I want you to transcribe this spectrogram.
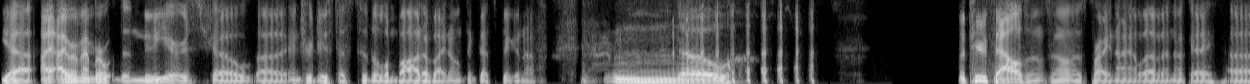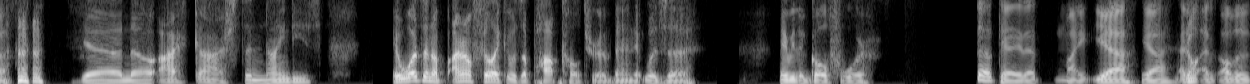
Yeah, I, I remember the New Year's show uh, introduced us to the Lombardo, but I don't think that's big enough. no The 2000s, well, that's probably 9 11. Okay. Uh, Yeah, no, I gosh, the 90s. It wasn't a I don't feel like it was a pop culture event. It was a maybe the Gulf War. Okay, that might, yeah, yeah. I don't, I, although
